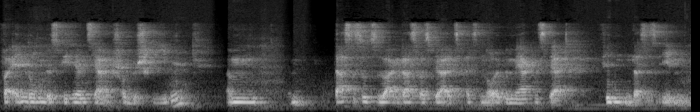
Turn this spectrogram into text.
Veränderungen des Gehirns ja schon beschrieben. Ähm, das ist sozusagen das, was wir als, als neu bemerkenswert finden, dass es eben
